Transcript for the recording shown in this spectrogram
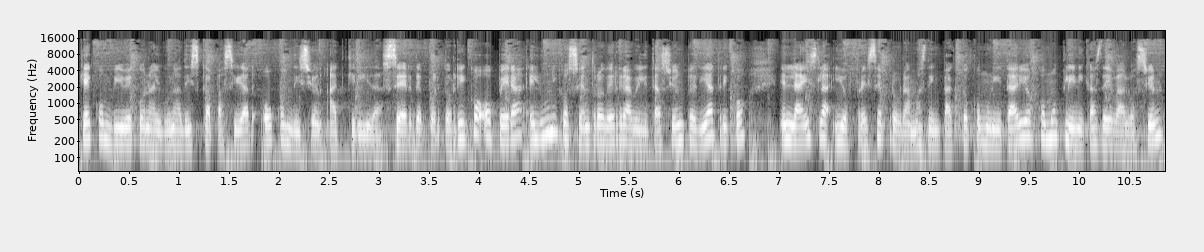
que convive con alguna discapacidad o condición adquirida. SER de Puerto Rico opera el único centro de rehabilitación pediátrico en la isla y ofrece programas de impacto comunitario como clínicas de evaluación,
